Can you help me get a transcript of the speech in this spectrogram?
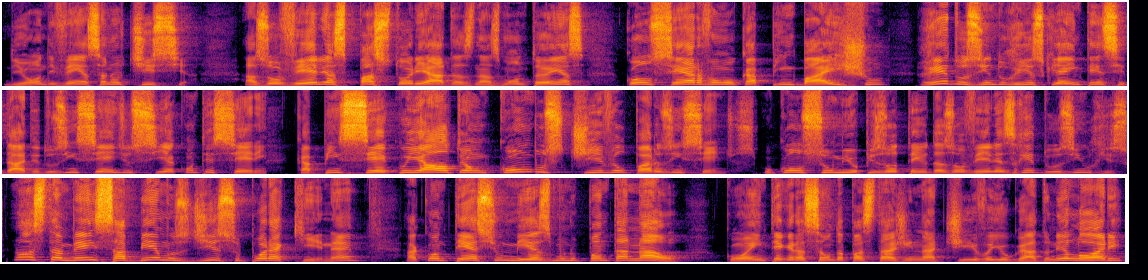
de onde vem essa notícia. As ovelhas pastoreadas nas montanhas conservam o capim baixo, reduzindo o risco e a intensidade dos incêndios se acontecerem. Capim seco e alto é um combustível para os incêndios. O consumo e o pisoteio das ovelhas reduzem o risco. Nós também sabemos disso por aqui, né? Acontece o mesmo no Pantanal, com a integração da pastagem nativa e o gado Nelore,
